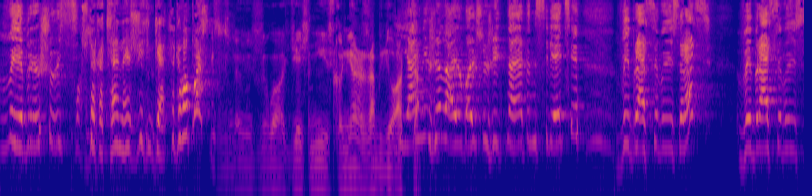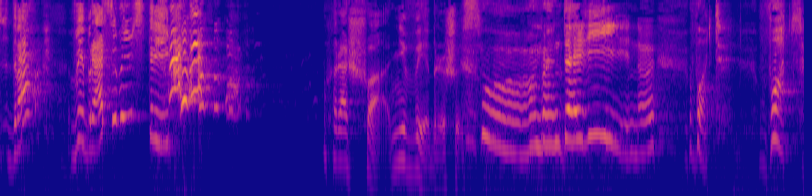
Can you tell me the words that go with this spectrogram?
Выброшусь. Ваша драгоценная жизнь герцога в опасности. Да ничего, здесь низко не разобьется. Я не желаю больше жить на этом свете. Выбрасываюсь раз, выбрасываюсь два, выбрасываюсь три. Хорошо, не выброшусь. О, мандарина. Вот, вот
